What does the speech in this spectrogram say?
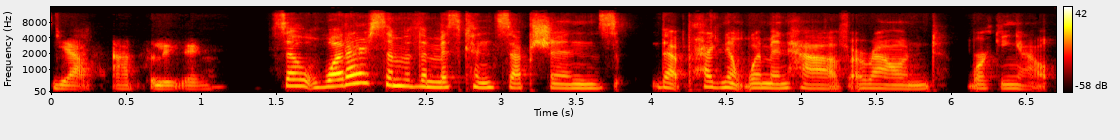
Yeah, absolutely. So, what are some of the misconceptions that pregnant women have around working out?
